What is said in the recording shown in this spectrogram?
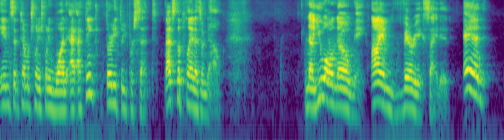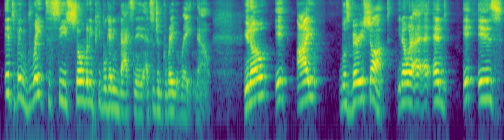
in September 2021 at I think 33%. That's the plan as of now. Now, you all know me. I am very excited. And it's been great to see so many people getting vaccinated at such a great rate now. You know, it I was very shocked. You know, and, I, and it is.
